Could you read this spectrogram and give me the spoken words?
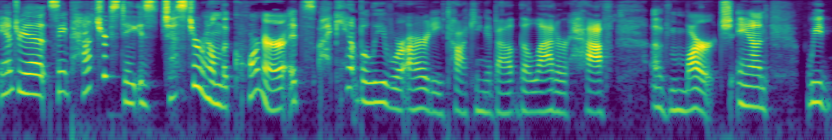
Andrea, St. Patrick's Day is just around the corner. It's I can't believe we're already talking about the latter half of March. And we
